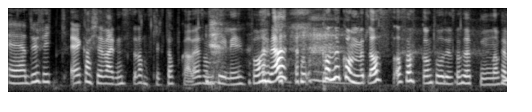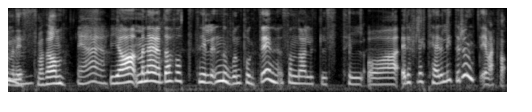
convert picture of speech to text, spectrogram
Eh, Du fikk eh, kanskje verdens vanskeligste oppgave sånn tidlig på året. Kan du komme til oss og snakke om 2017 og feminisme og sånn? Ja, ja. Ja, men jeg vet du har fått til noen punkter som du har litt lyst til å reflektere litt rundt, i hvert fall.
